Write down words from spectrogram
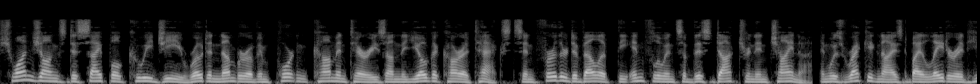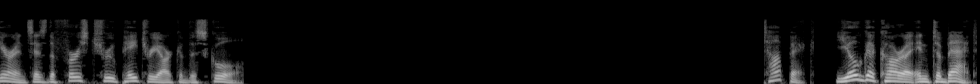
Xuanzang's disciple Kuiji wrote a number of important commentaries on the Yogacara texts and further developed the influence of this doctrine in China, and was recognized by later adherents as the first true patriarch of the school. Yogacara in Tibet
